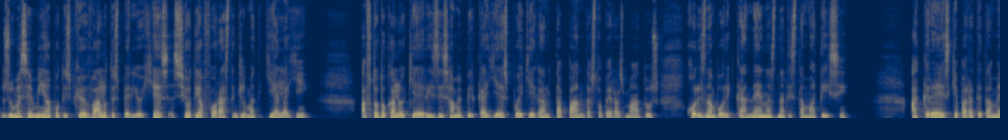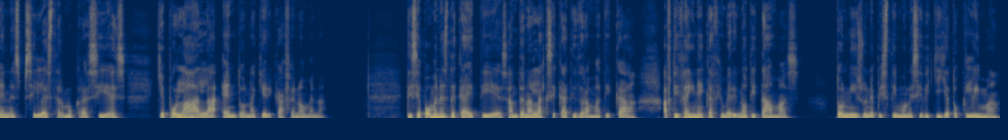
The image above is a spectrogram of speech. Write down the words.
Ζούμε σε μία από τις πιο ευάλωτες περιοχές σε ό,τι αφορά στην κλιματική αλλαγή. Αυτό το καλοκαίρι ζήσαμε πυρκαγιές που έκαιγαν τα πάντα στο πέρασμά τους, χωρίς να μπορεί κανένας να τις σταματήσει ακραίες και παρατεταμένες ψηλές θερμοκρασίες και πολλά άλλα έντονα καιρικά φαινόμενα. Τις επόμενες δεκαετίες, αν δεν αλλάξει κάτι δραματικά, αυτή θα είναι η καθημερινότητά μας, τονίζουν επιστήμονες ειδικοί για το κλίμα,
